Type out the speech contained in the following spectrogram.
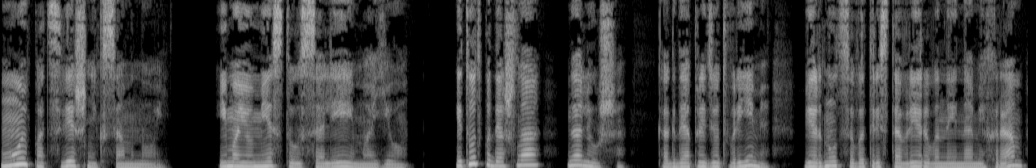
Мой подсвечник со мной. И мое место у солей мое. И тут подошла Галюша. Когда придет время вернуться в отреставрированный нами храм,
